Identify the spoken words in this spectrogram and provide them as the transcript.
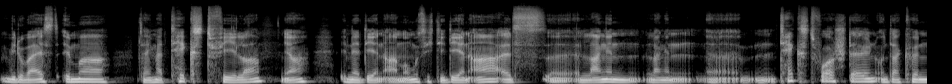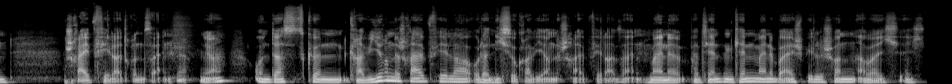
wie du weißt, immer sag ich mal, Textfehler ja, in der DNA. Man muss sich die DNA als äh, langen, langen äh, Text vorstellen und da können Schreibfehler drin sein. Ja. ja. Und das können gravierende Schreibfehler oder nicht so gravierende Schreibfehler sein. Meine Patienten kennen meine Beispiele schon, aber ich, ich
